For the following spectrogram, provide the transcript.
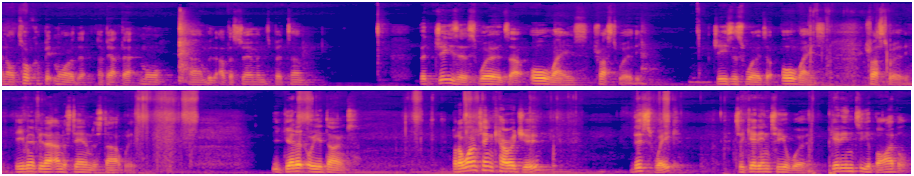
And I'll talk a bit more about that more um, with other sermons. But, um, but Jesus' words are always trustworthy. Jesus' words are always trustworthy, even if you don't understand them to start with. You get it or you don't. But I wanted to encourage you this week to get into your word, get into your Bible,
